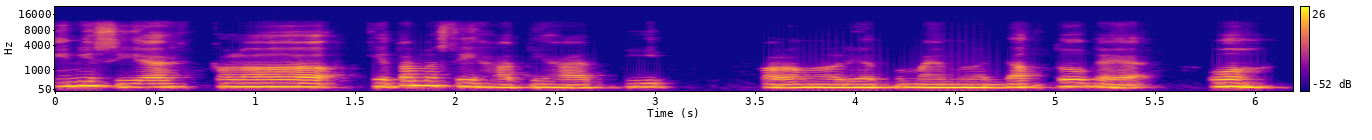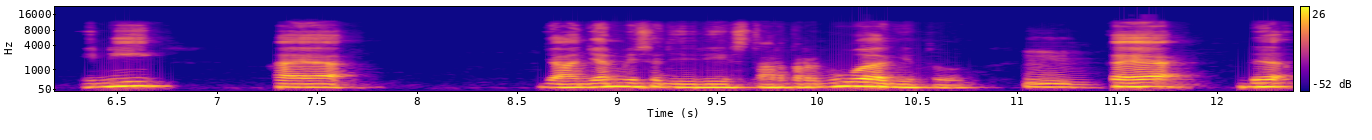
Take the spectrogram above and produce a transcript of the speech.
ini sih ya kalau kita mesti hati-hati kalau ngelihat pemain meledak tuh kayak, oh ini kayak jangan-jangan bisa jadi starter gua gitu. Hmm. kayak da-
